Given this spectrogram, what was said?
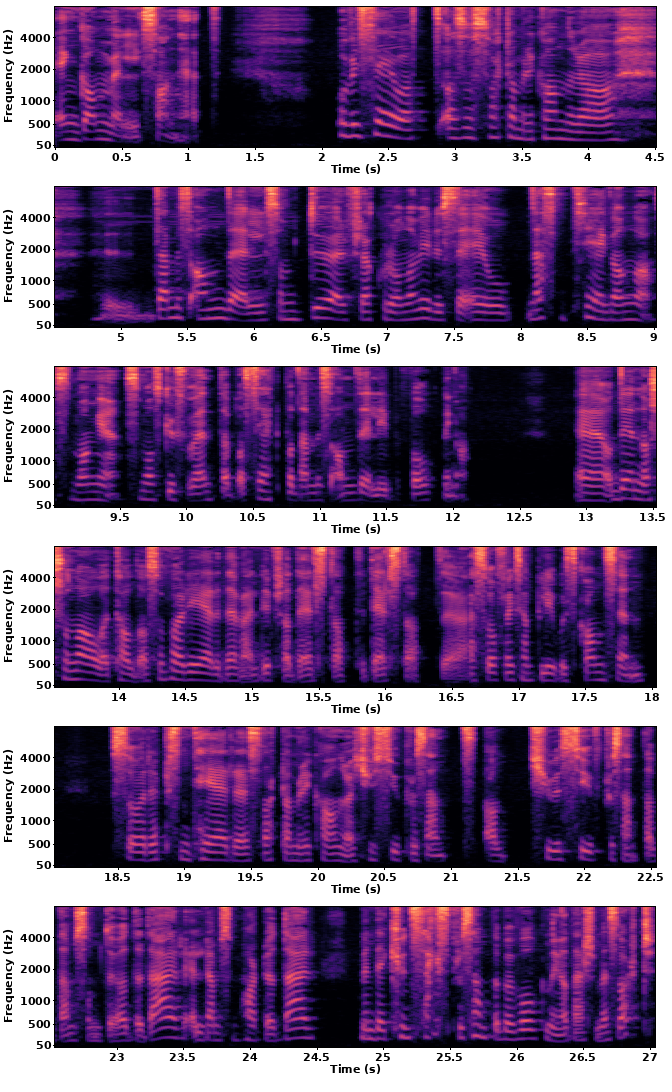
en, gammel sannhet. Og vi ser jo at altså, svarte amerikanere deres andel som dør fra koronaviruset er jo nesten tre ganger så mange som man skulle forvente basert på deres andel i befolkninga. Eh, og det er nasjonale tall, så varierer det veldig fra delstat til delstat. Eh, jeg så f.eks. i Wisconsin så representerer svarte amerikanere 27% av, 27% av dem som døde der, eller dem som har dødd der, men det er kun 6% av befolkninga der som er svart.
